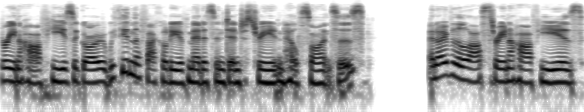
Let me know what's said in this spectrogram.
three and a half years ago within the Faculty of Medicine, Dentistry and Health Sciences. And over the last three and a half years,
